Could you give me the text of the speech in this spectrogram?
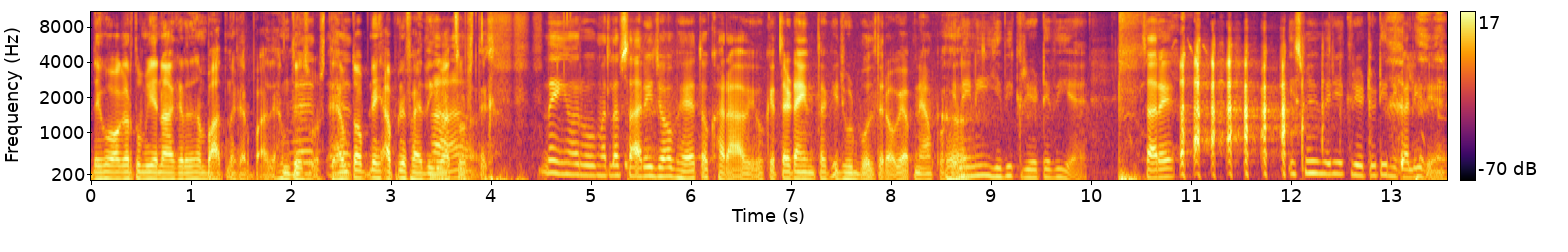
देखो अगर तुम ये ना करते हम बात ना कर पाते। हम तो ये सोचते हैं। हम तो अपने अपने फ़ायदे की बात हाँ। सोचते हैं। नहीं और वो मतलब सारी जॉब है तो खराब है। वो कितने टाइम तक ही झूठ बोलते रहोगे अपने आप को हाँ। नहीं नहीं ये भी क्रिएटिव ही है। सारे इसमें भी मेरी क्रिएटिविटी निकाल ही रहे हैं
